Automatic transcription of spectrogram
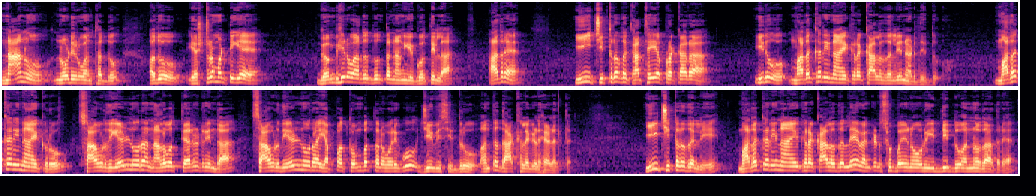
ನಾನು ನೋಡಿರುವಂಥದ್ದು. ಅದು ಎಷ್ಟರ ಮಟ್ಟಿಗೆ ಗಂಭೀರವಾದದ್ದು ಅಂತ ನನಗೆ ಗೊತ್ತಿಲ್ಲ. ಆದರೆ ಈ ಚಿತ್ರದ ಕಥೆಯ ಪ್ರಕಾರ ಇದು ಮದಕರಿ ನಾಯಕರ ಕಾಲದಲ್ಲಿ ನಡೆದಿದ್ದು. ಮದಕರಿ ನಾಯಕರು ಸಾವಿರದ ಏಳ್ನೂರ ನಲವತ್ತೆರಡರಿಂದ ಸಾವಿರದ ಏಳ್ನೂರ ಎಪ್ಪತ್ತೊಂಬತ್ತರವರೆಗೂ ಜೀವಿಸಿದ್ರು ಅಂತ ದಾಖಲೆಗಳು ಹೇಳುತ್ತೆ. ಈ ಚಿತ್ರದಲ್ಲಿ ಮದಕರಿ ನಾಯಕರ ಕಾಲದಲ್ಲೇ ವೆಂಕಟಸುಬ್ಬಯ್ಯನವರು ಇದ್ದಿದ್ದು ಅನ್ನೋದಾದರೆ,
